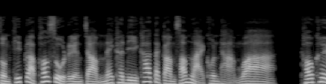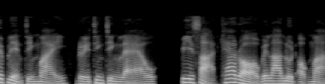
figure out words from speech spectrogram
สมคิดกลับเข้าสู่เรือนจำในคดีฆาตกรรมซ้ำหลายคนถามว่า เขาเคยเปลี่ยนจริงไหม หรือจริง ๆ แล้ว ปีศาจแค่รอเวลาหลุดออกมา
